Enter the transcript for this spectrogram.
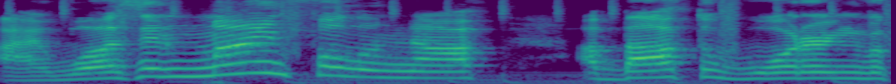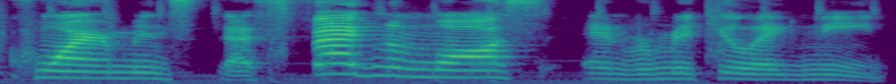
I wasn't mindful enough about the watering requirements that sphagnum moss and vermiculite need.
